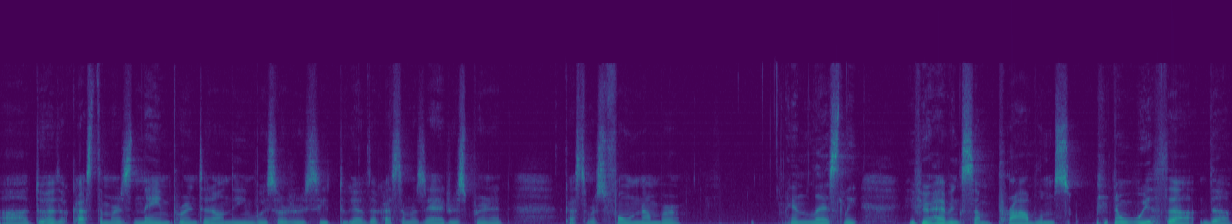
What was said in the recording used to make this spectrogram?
uh, to have the customer's name printed on the invoice or the receipt to have the customer's address printed customer's phone number. And lastly if you're having some problems with uh, the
